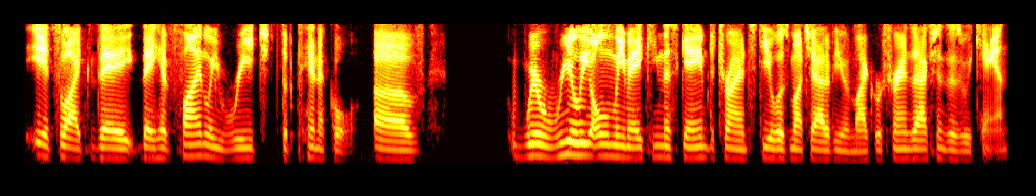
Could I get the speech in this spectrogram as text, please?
it's like they they have finally reached the pinnacle of we're really only making this game to try and steal as much out of you in microtransactions as we can.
